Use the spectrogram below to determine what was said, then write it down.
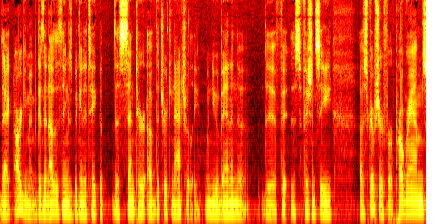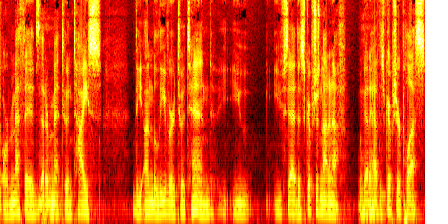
that argument because then other things begin to take the, the center of the church naturally when you abandon the the, the sufficiency of Scripture for programs or methods that are meant to entice the unbeliever to attend. You you've said the Scripture's not enough. We've got to have the Scripture plus,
